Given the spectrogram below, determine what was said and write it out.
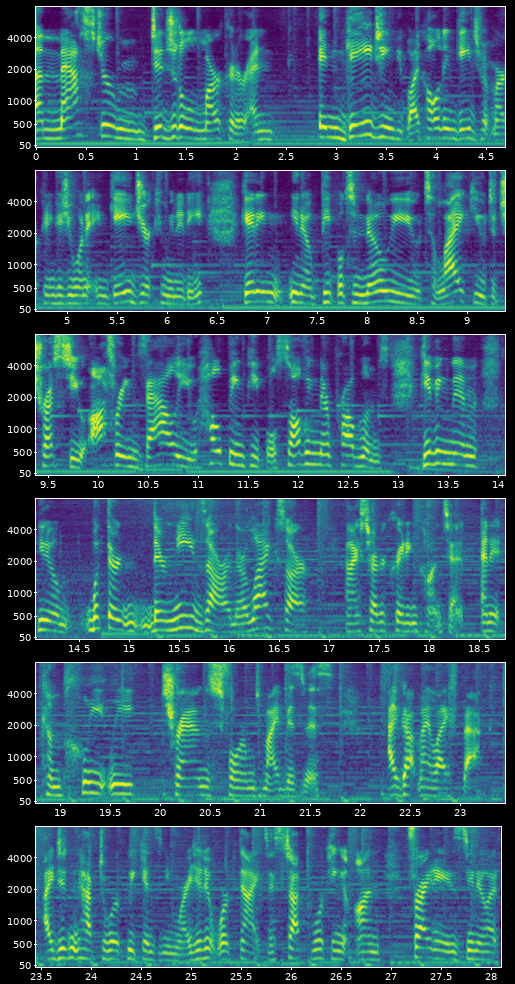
a master digital marketer and engaging people. I call it engagement marketing because you want to engage your community, getting, you know, people to know you, to like you, to trust you, offering value, helping people, solving their problems, giving them, you know, what their their needs are and their likes are. And I started creating content and it completely transformed my business. I got my life back. I didn't have to work weekends anymore. I didn't work nights. I stopped working on Fridays, you know, at,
